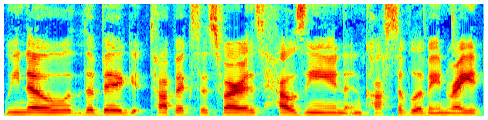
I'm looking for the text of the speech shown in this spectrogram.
We know the big topics as far as housing and cost of living, right?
